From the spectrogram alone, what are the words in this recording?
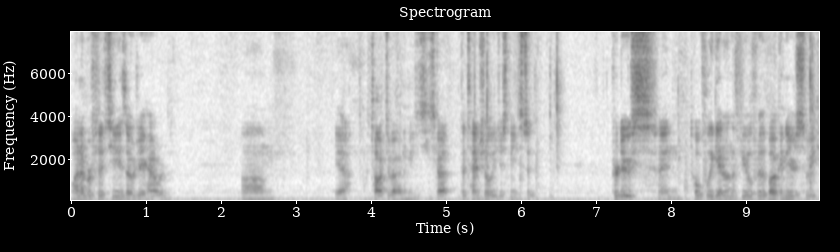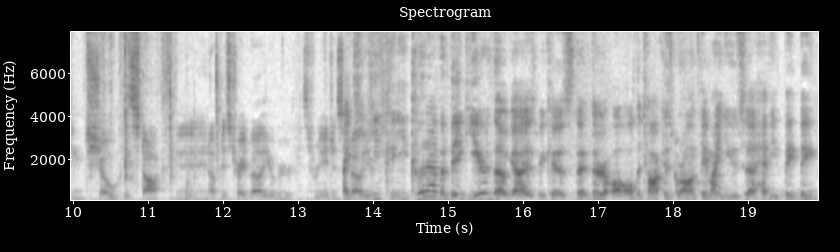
My number 15 is OJ Howard. Um, yeah, I talked about him. He's, he's got potential. He just needs to produce and hopefully get on the field for the Buccaneers so he can show his stock and, up his trade value or his free agency I, value. he, he, he could have a big year though, guys, because they're, they're all, all the talk is Gronk. They might use a heavy. They, they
